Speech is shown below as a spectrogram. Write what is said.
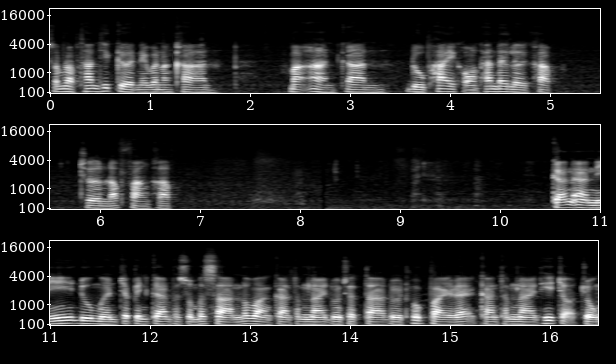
สำหรับท่านที่เกิดในวันอังคาร มาอ่านการดูไพ่ของท่านได้เลยครับ เชิญรับฟังครับ การอ่านนี้ดูเหมือนจะเป็นการผสมผสานระหว่างการทำนายดวงชะตาโดยทั่วไปและการทำนายที่เจาะจง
